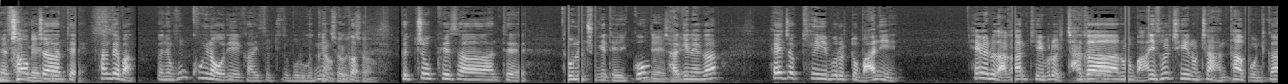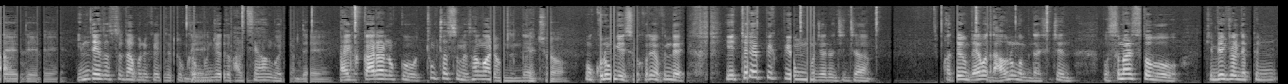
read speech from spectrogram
네, 사업자한테 상대방 왜냐면 홍콩이나 어디에 가 있을지도 모르거든요. 그렇죠, 그러니까 그렇죠. 그쪽 회사한테 돈을 주게 돼 있고 네네. 자기네가 해저 케이블을 또 많이 해외로 나간 케이블을 자가로 많이 설치해 놓지 않다 보니까 네, 네, 네. 임대해서 쓰다 보니까 이제 또 그 네. 문제도 발생한 거죠. 네. 자기가 깔아놓고 퉁쳤으면 상관이 없는데 그렇죠. 뭐 그런 게 있었거든요. 근데 이 트래픽 비용 문제는 진짜 어떻게 보면 매번 나오는 겁니다. 실제 뭐 스마일서브 김병철 대표님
